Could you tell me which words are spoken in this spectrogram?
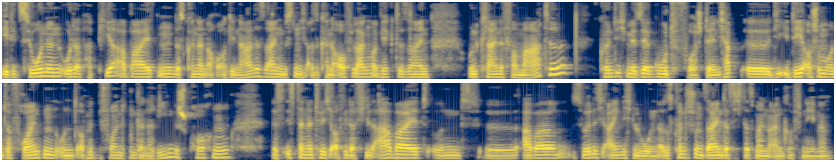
Editionen oder Papierarbeiten, das können dann auch Originale sein, müssen nicht also keine Auflagenobjekte sein und kleine Formate, könnte ich mir sehr gut vorstellen. Ich habe äh, die Idee auch schon mal unter Freunden und auch mit befreundeten Galerien besprochen. Es ist dann natürlich auch wieder viel Arbeit und äh, aber es würde sich eigentlich lohnen. Also es könnte schon sein, dass ich das mal in Angriff nehme.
